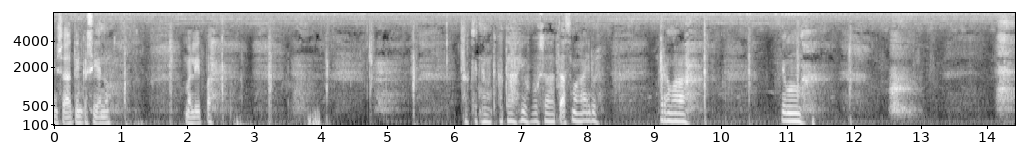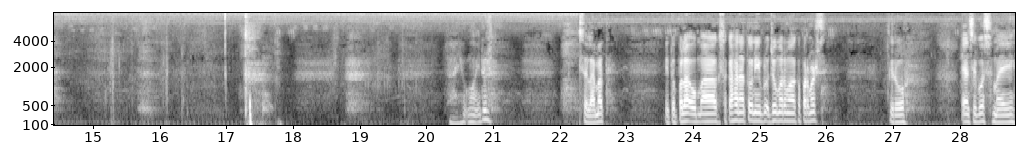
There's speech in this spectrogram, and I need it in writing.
Yung sa atin kasi ano, maliit pa. Akit naman pa tayo po sa taas mga idol. Para ma... Yung... mga idol. Salamat. Ito pala, umaksakahan na to ni Bro Jomar mga kaparmers. Pero, ayan si boss, may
